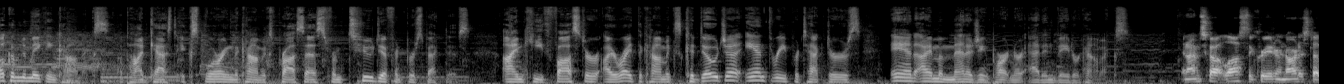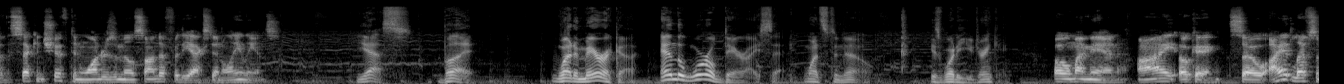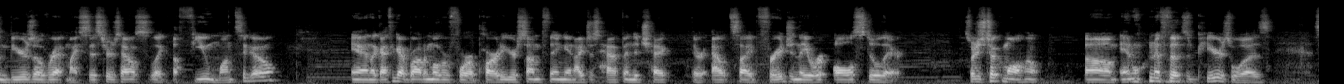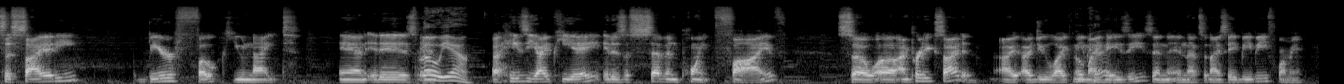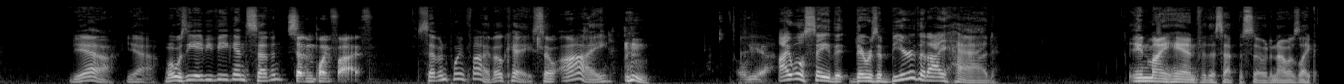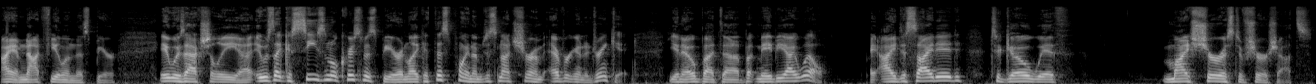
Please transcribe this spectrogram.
Welcome to Making Comics, a podcast exploring the comics process from two different perspectives. I'm Keith Foster. I write the comics Kodoja and Three Protectors, and I'm a managing partner at Invader Comics. And I'm Scott Lost, the creator and artist of The Second Shift and Wanderers of Melisande for the Accidental Aliens. Yes, but what America, and the world, dare I say, wants to know is what are you drinking? Oh my man, I okay. So I had left some beers over at my sister's house like a few months ago, and like I think I brought them over for a party or something, and I just happened to check their outside fridge, and they were all still there. So I just took them all home. Um, and one of those beers was Society Beer Folk Unite, and it is oh yeah a hazy IPA. It is a seven point five, so uh, I'm pretty excited. I, I do like me okay. my hazies, and, and that's a nice ABV for me. Yeah, yeah. What was the ABV again? Seven. Seven point five. Seven point five. Okay, so I. Oh yeah. I will say that there was a beer that I had in my hand for this episode and I was like I am not feeling this beer. It was actually uh, it was like a seasonal Christmas beer and like at this point I'm just not sure I'm ever going to drink it, you know, but uh, but maybe I will. I decided to go with my surest of sure shots.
